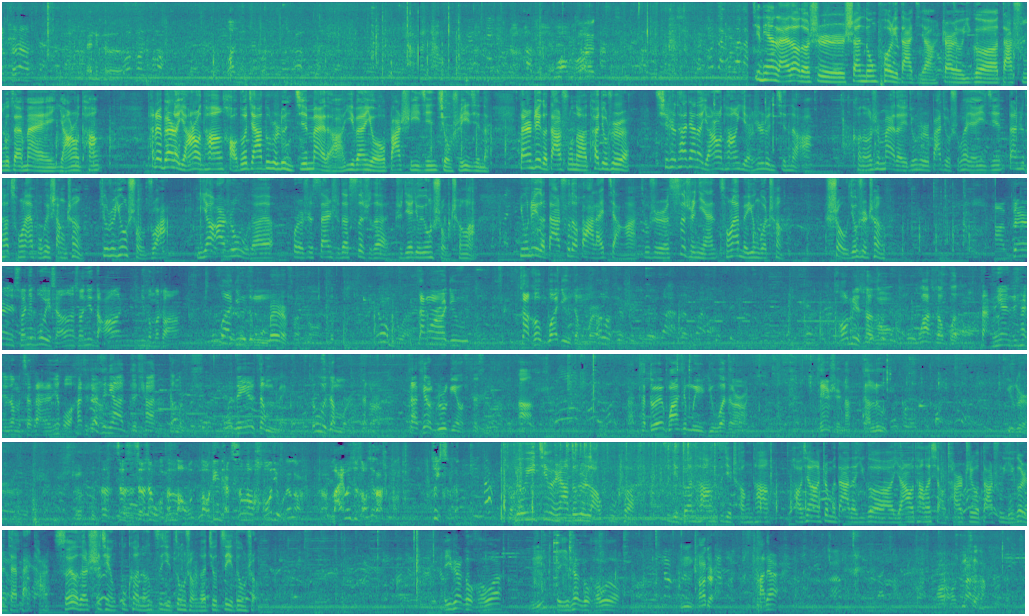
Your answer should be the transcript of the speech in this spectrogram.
他吃呢？在那个花城。今天来到的是山东坡里大集啊，这儿有一个大叔在卖羊肉汤。他这边的羊肉汤好多家都是论斤卖的啊，一般有八十一斤、九十一斤的。但是这个大叔呢，他就是，其实他家的羊肉汤也是论斤的啊，可能是卖的也就是八九十块钱一斤，但是他从来不会上秤，就是用手抓。你要二十五的，或者是三十的、四十的，直接就用手称了。用这个大叔的话来讲啊，就是四十年从来没用过秤，手就是秤。啊，别人说你不卫生，说你脏，你你怎么说？我就这么玩法咱们就咋好我就这么玩他没说中，我说不中。三十年之前就这么吃，三十年以后还是这样。四十年之前这么吃，我人也这么来，都这么这个。咱小狗跟要四十年啊，他多少关系没有就我这样，真是呢，咱楼一个人。这这是这是我们老老定点吃了好久的了，来了就找这大叔，最实的。由于基本上都是老顾客，自己端汤自己盛汤，好像这么大的一个羊肉汤的小摊儿，只有大叔一个人在摆摊儿，所有的事情顾客能自己动手的就自己动手。一片够厚啊？嗯，这一片够厚不？嗯，差点儿差点儿哦，就切了。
